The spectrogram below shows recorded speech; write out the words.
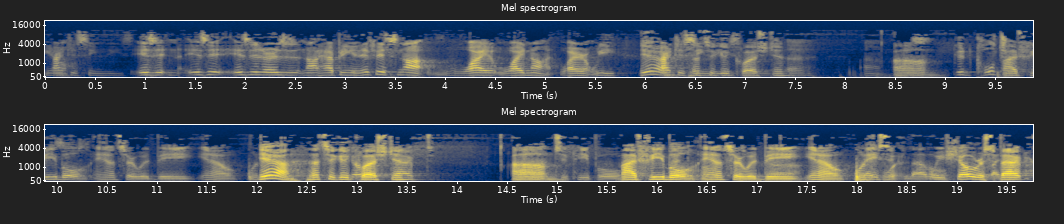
you know, is it, is it, is it, or is it not happening? And if it's not, why, why not? Why aren't we yeah, practicing? That's a good these, uh, question. Uh, um, um, good culture. My feeble answer would be, you know. yeah, that's a good question. Uh, um, to people, my feeble answer would be, um, you know, when, when we show respect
